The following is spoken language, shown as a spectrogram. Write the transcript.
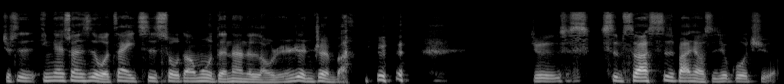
就是应该算是我再一次受到莫德纳的老人认证吧。就是是不是啊？四十八小时就过去了。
